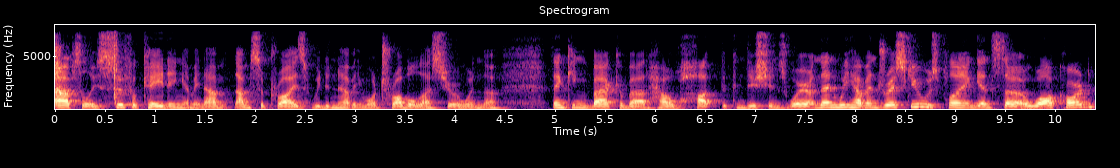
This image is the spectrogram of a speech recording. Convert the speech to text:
absolutely suffocating. I mean, I'm I'm surprised we didn't have any more trouble last year when the thinking back about how hot the conditions were. And then we have Andreescu who's playing against a, a wild card,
